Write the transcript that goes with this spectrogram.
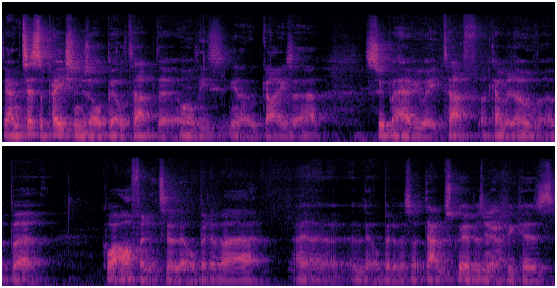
the anticipation is all built up that all these you know guys are super heavyweight tough are coming over, but quite often it's a little bit of a a, a little bit of a sort of damp squib, isn't Yeah. it? Because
